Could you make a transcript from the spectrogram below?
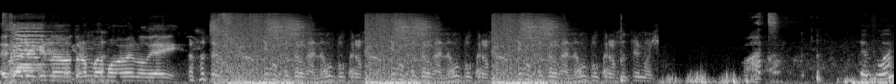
Esa de que nosotros no podemos movernos de ahí. Nosotros, sí, nosotros ganamos porque sí, nosotros ganamos porque sí, nosotros ganamos porque nosotros hemos ¿What? ¿Qué fue?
